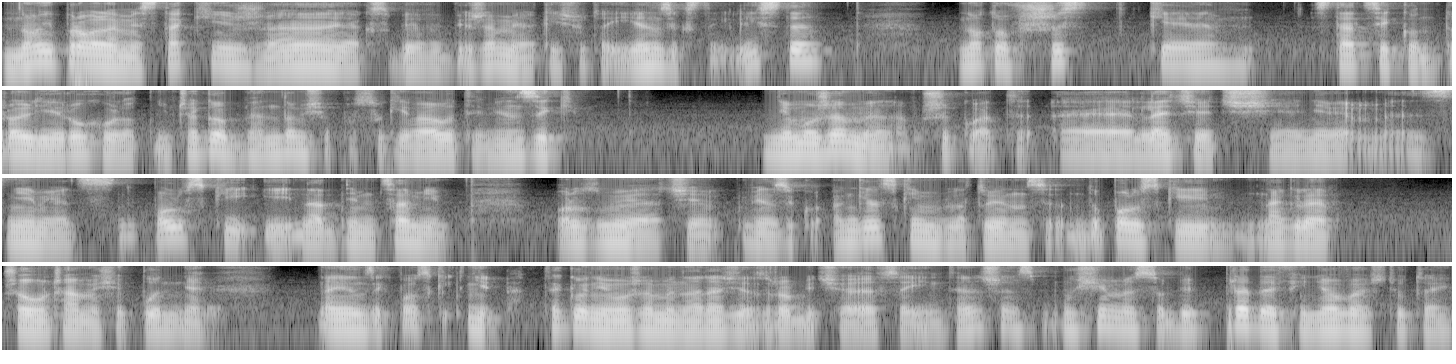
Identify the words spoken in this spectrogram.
No i problem jest taki, że jak sobie wybierzemy jakiś tutaj język z tej listy, no to wszystkie stacje kontroli ruchu lotniczego będą się posługiwały tym językiem. Nie możemy na przykład e, lecieć, nie wiem, z Niemiec do Polski i nad Niemcami porozumiewać się w języku angielskim, wlatując do Polski, nagle przełączamy się płynnie na język polski. Nie, tego nie możemy na razie zrobić e, w Say Intentions. Musimy sobie predefiniować tutaj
